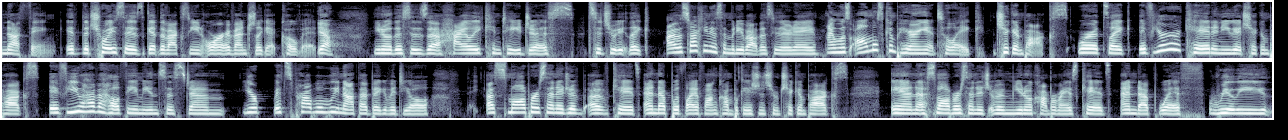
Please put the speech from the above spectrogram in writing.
nothing. If the choice is get the vaccine or eventually get COVID. Yeah. You know, this is a highly contagious situation. Like, I was talking to somebody about this the other day. I was almost comparing it to like chickenpox, where it's like if you're a kid and you get chickenpox, if you have a healthy immune system, you're it's probably not that big of a deal. A small percentage of, of kids end up with lifelong complications from chickenpox, and a small percentage of immunocompromised kids end up with really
